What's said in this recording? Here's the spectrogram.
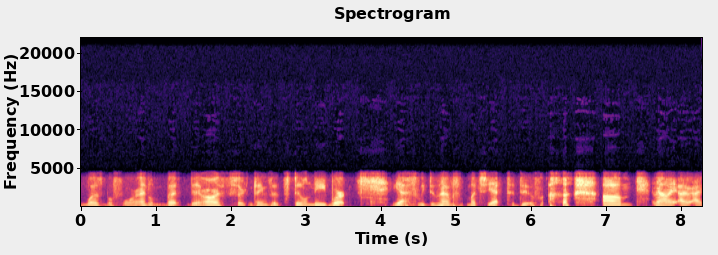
was before, and but there are certain things that still need work. Yes, we do have much yet to do. um, now, I,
